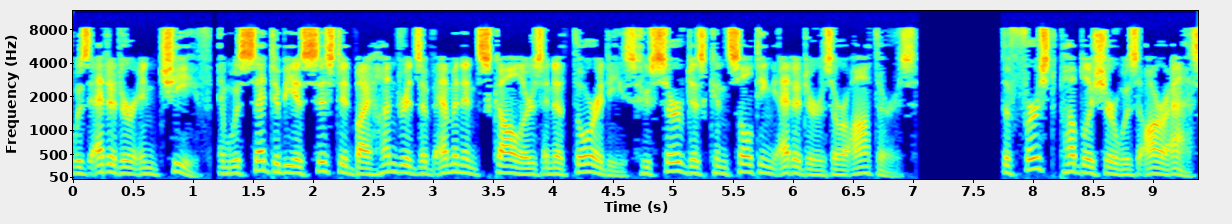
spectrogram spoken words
was editor-in-chief, and was said to be assisted by hundreds of eminent scholars and authorities who served as consulting editors or authors. The first publisher was R.S.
